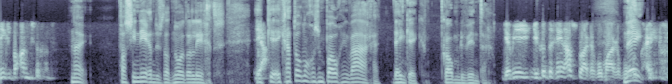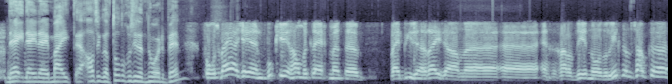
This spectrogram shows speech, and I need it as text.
niks beangstigend. Nee. Fascinerend dus dat Noorderlicht. Ja. Ik, eh, ik ga toch nog eens een poging wagen, denk ik, komende winter. Ja, maar je, je kunt er geen afspraken voor maken, volgens Nee, mij. nee, nee, nee. Maar ik, eh, als ik dan toch nog eens in het noorden ben... Volgens mij, als je een boekje in handen krijgt met... eh, wij bieden een reis aan en gegarandeerd Noorderlicht... dan zou ik,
